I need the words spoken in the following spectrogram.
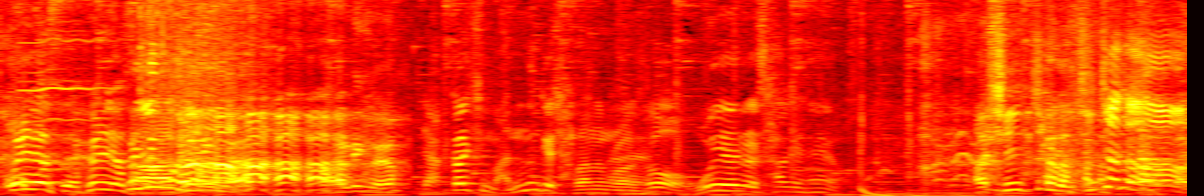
흘렸어요. 흘렸어요. 아, 걸린 거예요? 약간씩 맞는 게 잘하는 거라서 오해를 사긴 해요. 아, 진짜로, 진짜잖아.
